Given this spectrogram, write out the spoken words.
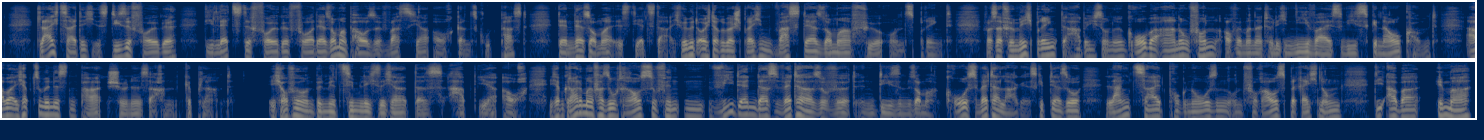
Gleichzeitig ist diese Folge die letzte Folge vor der Sommerpause, was ja auch ganz gut passt, denn der Sommer ist jetzt da. Ich will mit euch darüber sprechen, was der Sommer für uns bringt. Was er für mich bringt, da habe ich so eine grobe Ahnung von, auch wenn man natürlich nie weiß, wie es genau kommt, aber ich habe zumindest ein paar schöne Sachen geplant. Ich hoffe und bin mir ziemlich sicher, das habt ihr auch. Ich habe gerade mal versucht herauszufinden, wie denn das Wetter so wird in diesem Sommer. Großwetterlage. Es gibt ja so Langzeitprognosen und Vorausberechnungen, die aber immer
